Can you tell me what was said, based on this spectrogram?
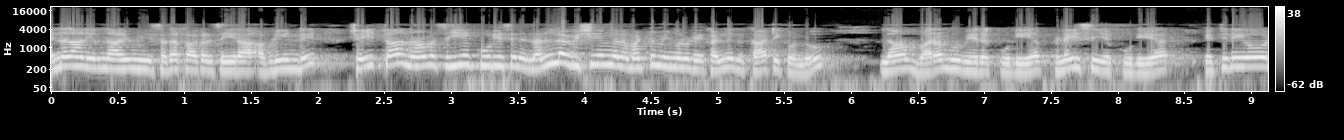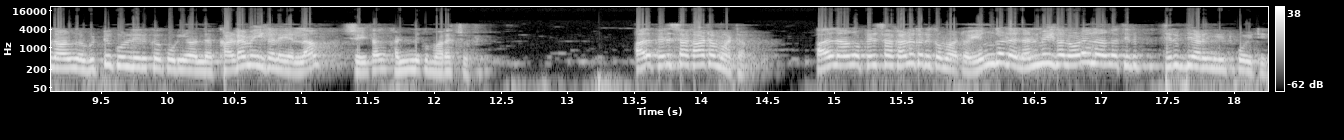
என்னதான் இருந்தாலும் நீ சதக்காக்கள் செய்யறா அப்படின்ட்டு செய்தான் நாம செய்யக்கூடிய சில நல்ல விஷயங்களை மட்டும் எங்களுடைய கண்ணுக்கு காட்டிக்கொண்டு நாம் வரம்பு மீறக்கூடிய பிழை செய்யக்கூடிய எத்தனையோ நாங்க விட்டுக்கொண்டு இருக்கக்கூடிய அந்த கடமைகளை எல்லாம் செய்தான் கண்ணுக்கு மறைச்சுட்டு. அதை பெருசா காட்ட மாட்டோம் அதை நாங்க பெருசா கணக்கெடுக்க மாட்டோம். எங்களோட நன்மைகளோட நாங்க திருப்பி திருப்தி அடைஞ்சிட்டு போயிட்டு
